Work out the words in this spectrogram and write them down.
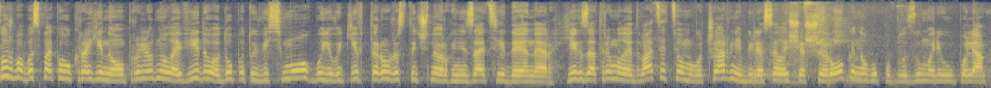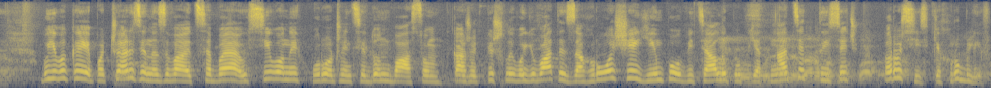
Служба безпеки України оприлюднила відео допиту вісьмох бойовиків терористичної організації ДНР. Їх затримали 27 червня біля селища Широкиного поблизу Маріуполя. Бойовики по черзі називають себе усі вони уродженці Донбасу. кажуть, пішли воювати за гроші. Їм пообіцяли по 15 тисяч російських рублів.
